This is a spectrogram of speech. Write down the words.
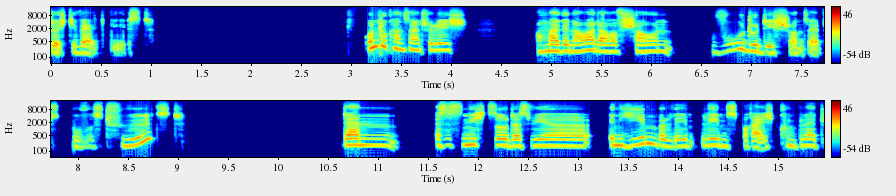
durch die Welt gehst. Und du kannst natürlich auch mal genauer darauf schauen, wo du dich schon selbstbewusst fühlst. Denn es ist nicht so, dass wir in jedem Lebensbereich komplett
